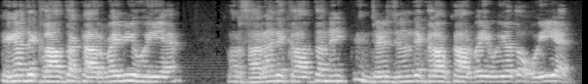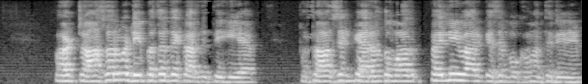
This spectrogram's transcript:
ਕਈਆਂ ਦੇ ਖਿਲਾਫ ਤਾਂ ਕਾਰਵਾਈ ਵੀ ਹੋਈ ਹੈ, ਪਰ ਸਾਰਿਆਂ ਦੇ ਖਿਲਾਫ ਤਾਂ ਨਹੀਂ, ਜਿਹੜੇ ਜਿਨ੍ਹਾਂ ਦੇ ਖਿਲਾਫ ਕਾਰਵਾਈ ਹੋਈ ਹੈ ਤਾਂ ਹੋਈ ਹੈ। ਪਰ ਟ੍ਰਾਂਸਫਰ ਵੱਡੀ ਪੱਧਰ ਤੇ ਕਰ ਦਿੱਤੀ ਗਈ ਹੈ। ਪ੍ਰਤਾਪ ਸਿੰਘ ਕੈਰਨ ਤੋਂ ਬਾਅਦ ਪਹਿਲੀ ਵਾਰ ਕਿਸੇ ਮੁੱਖ ਮੰਤਰੀ ਨੇ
